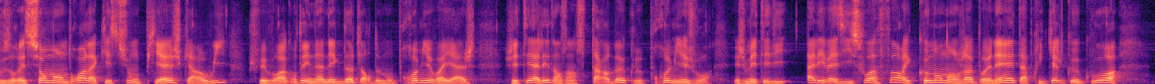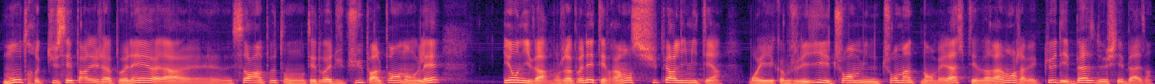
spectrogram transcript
vous aurez sûrement le droit à la question piège, car oui, je vais vous raconter une anecdote lors de mon premier voyage. J'étais allé dans un Starbucks le premier jour, et je m'étais dit, allez vas-y, sois fort et commande en japonais, t'as pris quelques cours, montre que tu sais parler japonais, voilà, euh, sors un peu ton, tes doigts du cul, parle pas en anglais, et on y va. Mon japonais était vraiment super limité. Hein. Bon, comme je vous l'ai dit, il est toujours, toujours maintenant. Mais là, c'était vraiment, j'avais que des bases de chez base. Hein.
